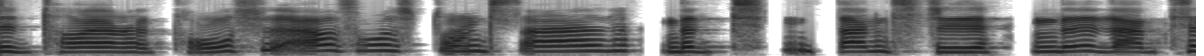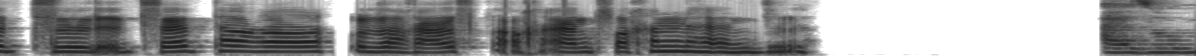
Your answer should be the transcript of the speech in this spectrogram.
die teure Profi-Ausrüstung sein mit ganz viel Megapixel etc. oder reicht auch einfach ein Handy? Also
